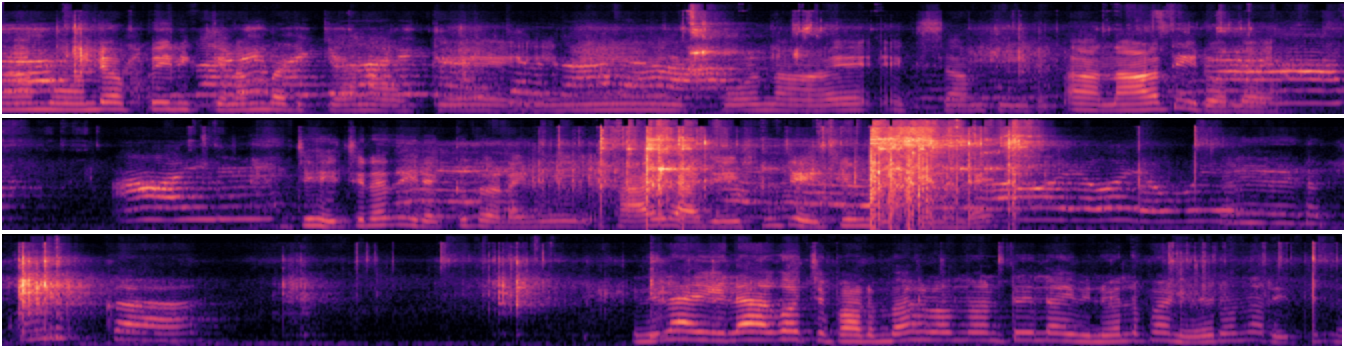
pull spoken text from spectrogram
ആ മോന്റെ ഒപ്പം ഇരിക്കണം പഠിക്കാൻ. ഓക്കെ ഇനി ഇപ്പോൾ നാളെ എക്സാം തീരും. ആ നാളെ തീരും അല്ലേ? ചേച്ചിനെ തിരക്ക് തുടങ്ങി. ഹായ് രാജേഷും ചേച്ചിയും വിളിക്കുന്നുണ്ട് എടാ കുറുക്ക. ഇനി ലൈവിലാകെ ഒച്ചപ്പാടും ബഹളമൊന്നും പറഞ്ഞിട്ട് ലൈവിന് വല്ല പണി തരുമെന്ന് അറിയത്തില്ല.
